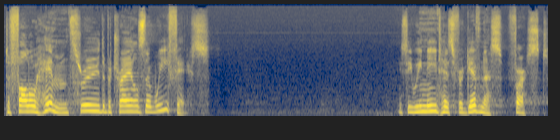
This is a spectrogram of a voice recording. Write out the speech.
to follow him through the betrayals that we face. You see, we need his forgiveness first.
